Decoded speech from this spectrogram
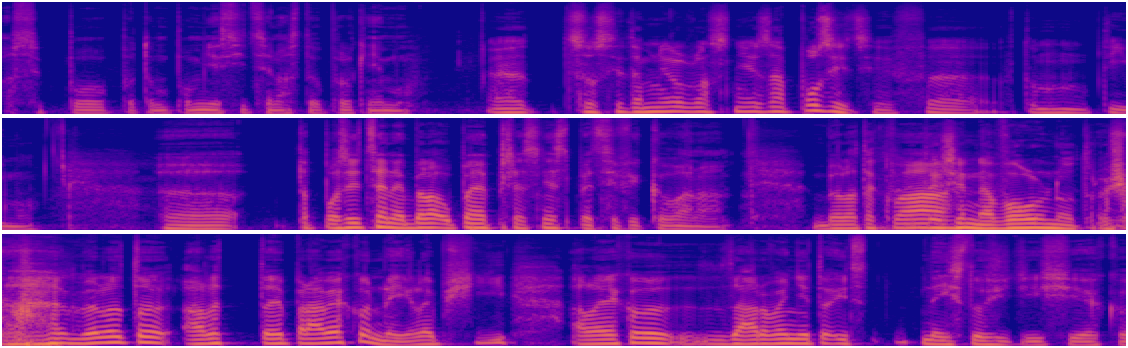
asi po, potom po měsíci nastoupil k němu. Eh, co jsi tam měl vlastně za pozici v, v tom týmu? Uh, ta pozice nebyla úplně přesně specifikovaná. Byla taková... Takže na volno trošku. bylo to, ale to je právě jako nejlepší, ale jako zároveň je to i nejsložitější. Jako,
